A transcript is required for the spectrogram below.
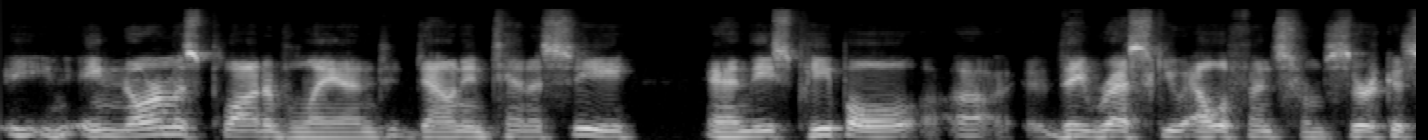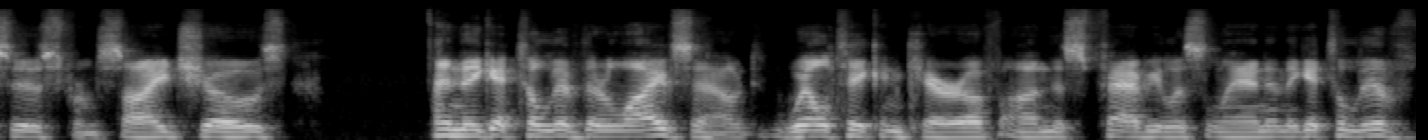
enormous plot of land down in Tennessee and these people, uh, they rescue elephants from circuses, from sideshows, and they get to live their lives out, well taken care of on this fabulous land, and they get to live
